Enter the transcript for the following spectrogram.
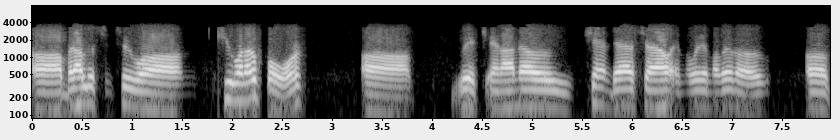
Uh, but I listen to uh, Q104, uh, which, and I know Ken Dashow and Maria Milito of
